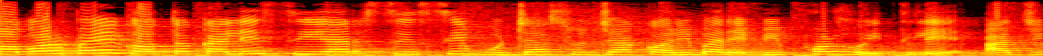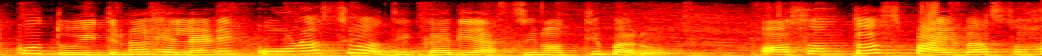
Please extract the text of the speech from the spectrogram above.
ଖବର ପାଇ ଗତକାଲି ସିଆରସିସି ବୁଝାସୁଝା କରିବାରେ ବିଫଳ ହୋଇଥିଲେ। ଆଜିକୁ ଦୁଇ ଦିନ ହେଲାଣି କୌଣସି ଅଧିକାରୀ ଆସିନଥିବାରୁ ଅସନ୍ତୋଷ ପାଇବା ସହ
